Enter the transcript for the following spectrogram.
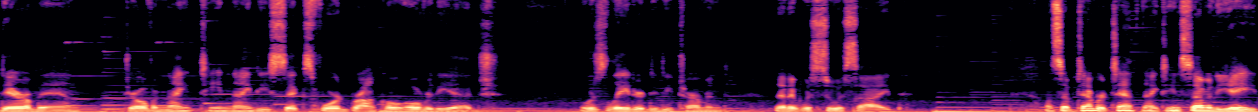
Daraban drove a 1996 Ford Bronco over the edge. It was later determined that it was suicide. On September 10, 1978,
